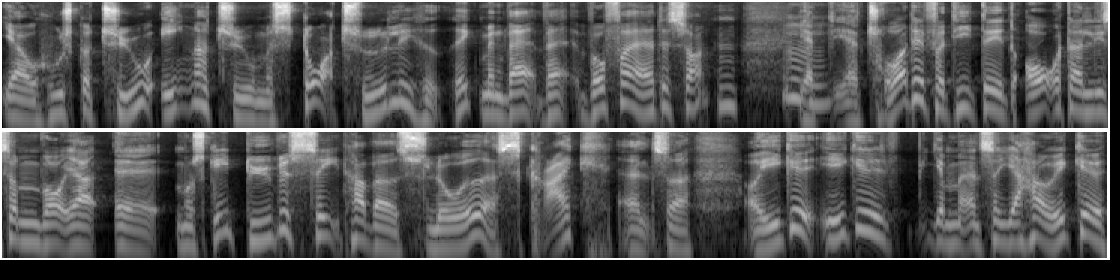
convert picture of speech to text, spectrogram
jeg jo husker 2021 med stor tydelighed, ikke? Men hvad, hvad, hvorfor er det sådan? Mm. Jeg, jeg tror det er, fordi det er et år, der ligesom, hvor jeg øh, måske dybest set har været slået af skræk, altså, og ikke, ikke jamen, altså, jeg har jo ikke,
